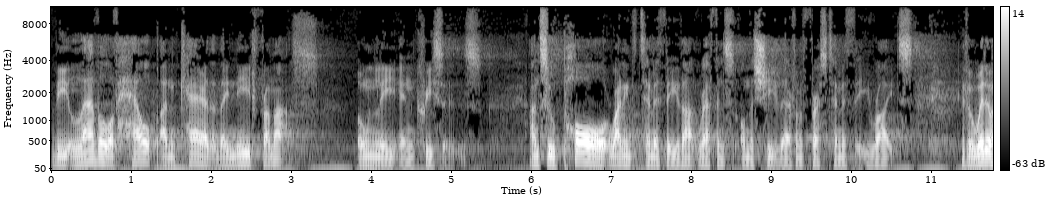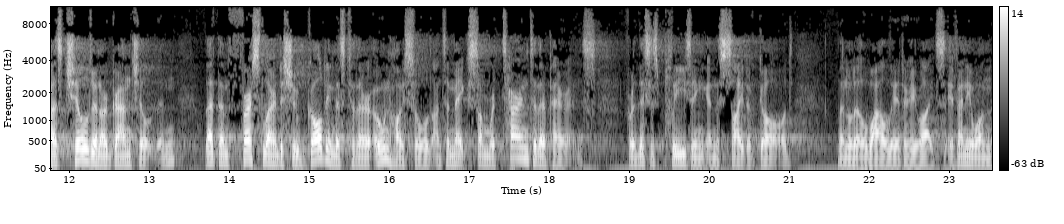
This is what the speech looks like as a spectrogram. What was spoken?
the level of help and care that they need from us only increases. And so, Paul, writing to Timothy, that reference on the sheet there from 1 Timothy, writes If a widow has children or grandchildren, let them first learn to show godliness to their own household and to make some return to their parents, for this is pleasing in the sight of God. Then a little while later he writes, If anyone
